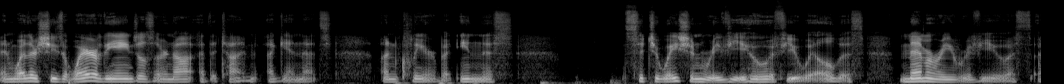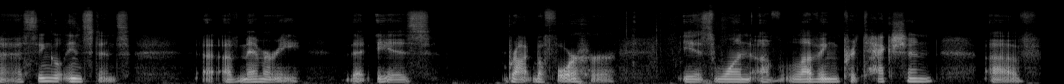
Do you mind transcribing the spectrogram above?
and whether she's aware of the angels or not at the time again that's unclear but in this situation review if you will this memory review a, a single instance uh, of memory that is brought before her is one of loving protection, of,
